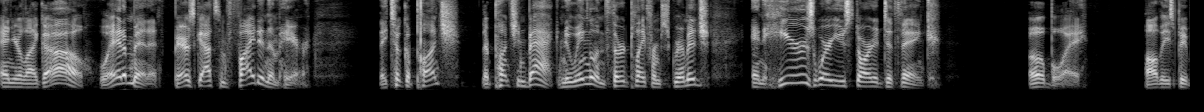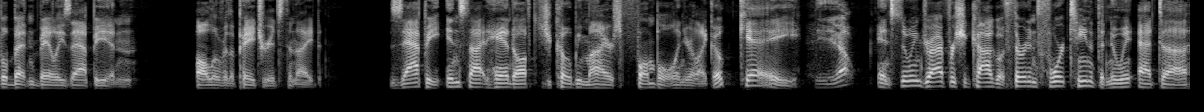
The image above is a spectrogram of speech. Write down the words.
And you're like, oh, wait a minute. Bears got some fight in them here. They took a punch, they're punching back. New England, third play from scrimmage. And here's where you started to think, oh boy, all these people betting Bailey Zappe and all over the Patriots tonight. Zappe inside handoff to Jakobi Meyers fumble, and you're like, okay. Yep. Ensuing drive for Chicago, third and 14 at the New at uh,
